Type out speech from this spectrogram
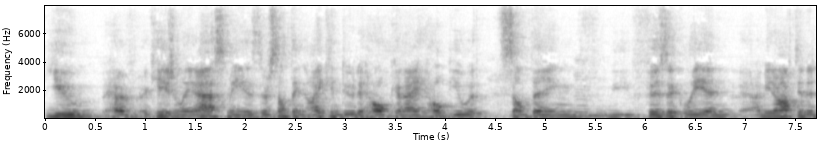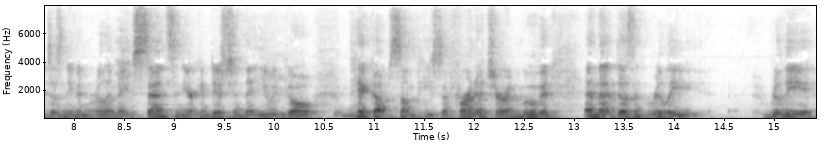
you have occasionally asked me, is there something I can do to help? Can I help you with something mm-hmm. physically? And I mean, often it doesn't even really make sense in your condition that you would go mm-hmm. pick up some piece of furniture and move it. And that doesn't really really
